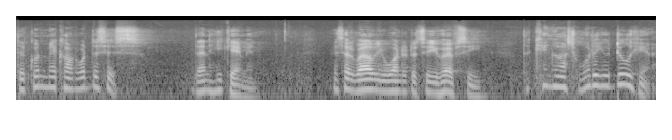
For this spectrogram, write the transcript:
They couldn't make out what this is. Then he came in. He said, well, you wanted to see, you have seen. The king asked, what do you do here?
